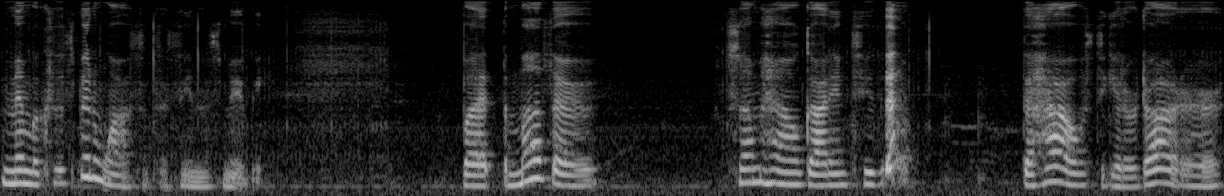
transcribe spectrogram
remember because it's been a while since I've seen this movie. But the mother somehow got into the, the house to get her daughter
